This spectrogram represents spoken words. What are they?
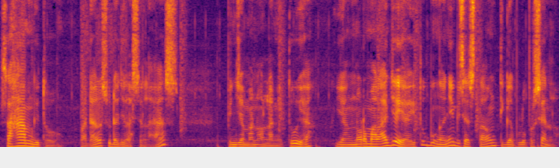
saham gitu. Padahal sudah jelas-jelas pinjaman online itu ya yang normal aja ya itu bunganya bisa setahun 30% loh.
